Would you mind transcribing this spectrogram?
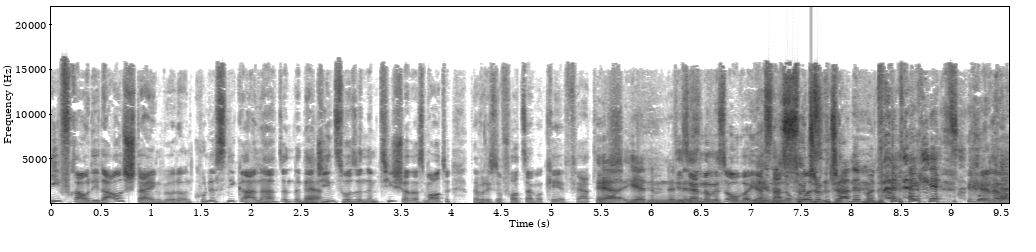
die Frau, die da aussteigen würde und coole Sneaker anhat und in der Ja. Jeanshose und einem T-Shirt aus dem Auto, da würde ich sofort sagen, okay, fertig. Ja, hier, nimm, nimm, die Sendung ist over, hier nimm hast du alle Rosen. Janim und weiter geht's. genau.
